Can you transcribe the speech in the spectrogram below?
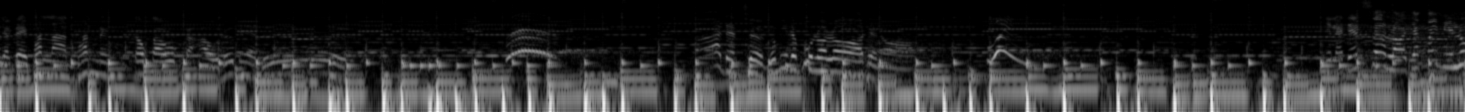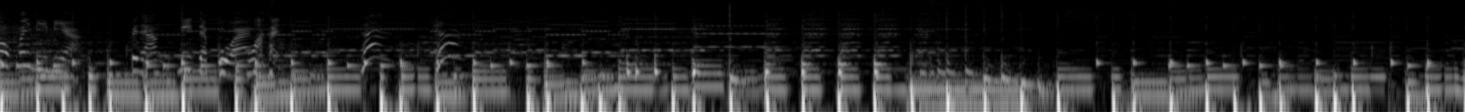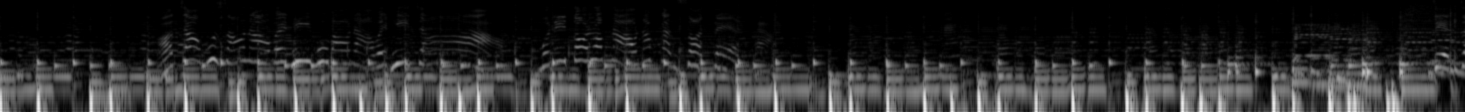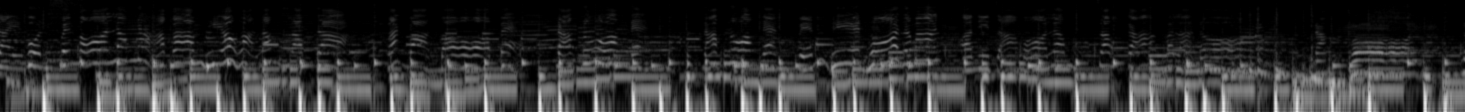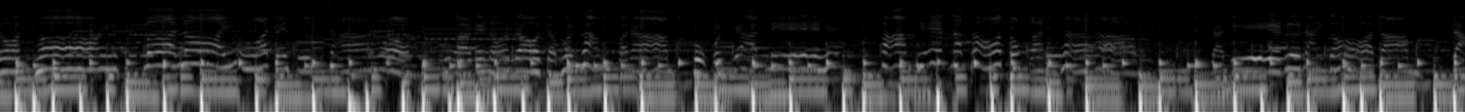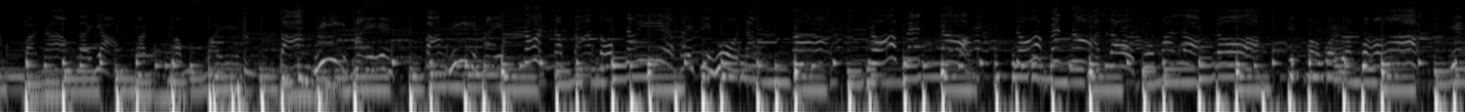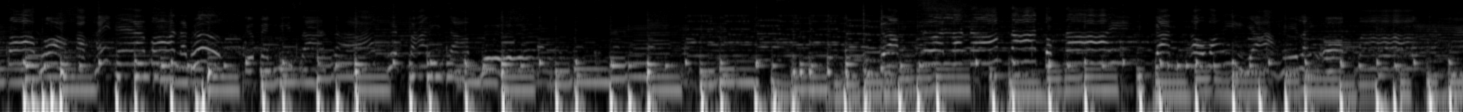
อยากได้พันล้านพันหนึ่งเก่าเก็เอาเด้อแม่เด้ออ้แดนเซอร์ก็มีแต่พูดรอๆแต่นอนี่แหละแดนเซอร์หล่อยังไม่มีลูกไม่มีเมีย เป็นหยังมีแต่ผัว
